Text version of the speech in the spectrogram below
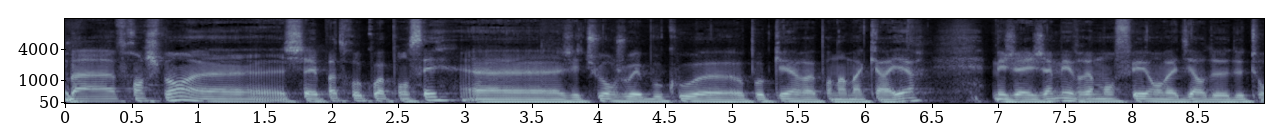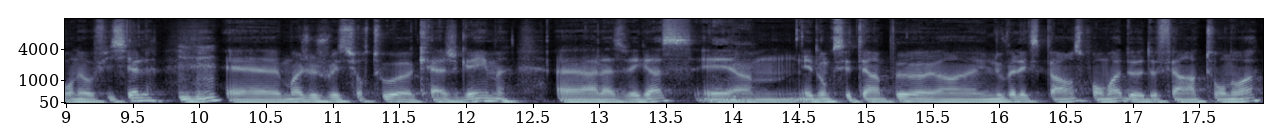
Bah franchement, euh, je savais pas trop quoi penser. Euh, j'ai toujours joué beaucoup euh, au poker euh, pendant ma carrière, mais j'avais jamais vraiment fait, on va dire, de, de tournoi officiel. Mhm. Euh, moi, je jouais surtout euh, cash game euh, à Las Vegas, et, euh, et donc c'était un peu une nouvelle expérience pour moi de, de faire un tournoi.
